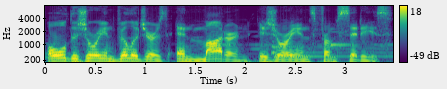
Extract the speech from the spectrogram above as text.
old Izhorian villagers, and modern Izhorians from cities.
